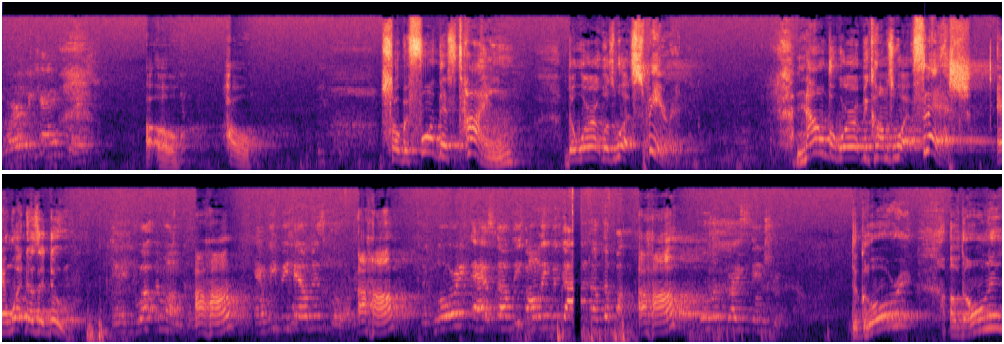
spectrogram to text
The word became flesh. Uh-oh. Ho. So before this time, the word was what? Spirit. Now the word becomes what? Flesh. And what does it do? And it dwelt among us. Uh-huh. And we beheld his glory. Uh-huh. The glory as of the only begotten of the Father. Uh-huh. Full of grace and truth. The glory of the only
